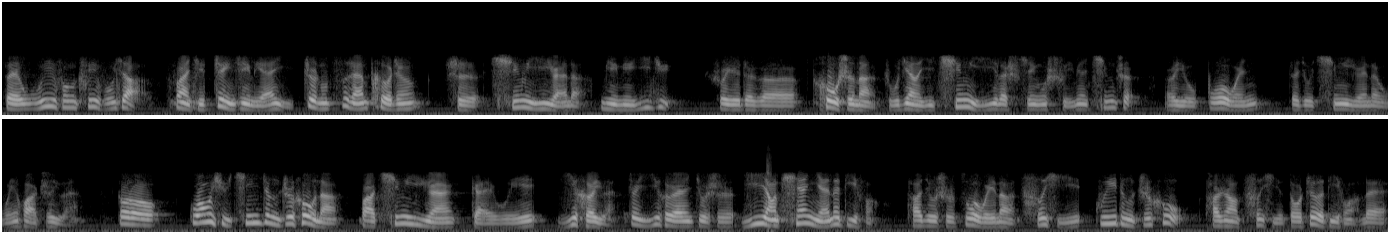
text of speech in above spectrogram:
在微风吹拂下泛起阵阵涟漪，这种自然特征是清漪园的命名依据。所以这个后世呢，逐渐的以清漪来形容水面清澈而有波纹，这就清漪园的文化之源。到了光绪亲政之后呢，把清漪园改为颐和园。这颐和园就是颐养天年的地方，它就是作为呢慈禧归政之后，他让慈禧到这个地方来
